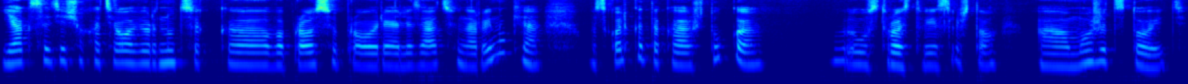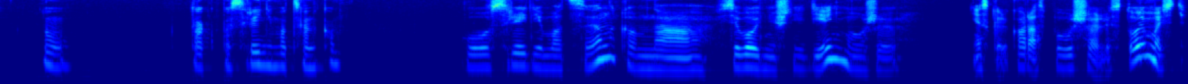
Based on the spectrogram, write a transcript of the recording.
Я, кстати, еще хотела вернуться к вопросу про реализацию на рынке. Вот сколько такая штука, устройство, если что, а, может стоить? Ну, так, по средним оценкам. По средним оценкам на сегодняшний день мы уже несколько раз повышали стоимость.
